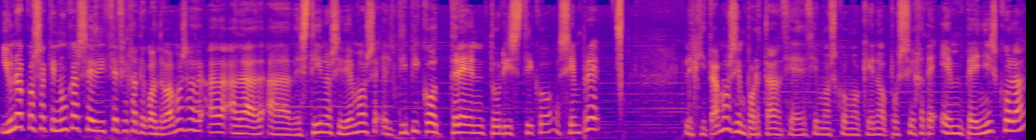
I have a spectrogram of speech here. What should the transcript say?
Y una cosa que nunca se dice, fíjate, cuando vamos a, destinos y vemos el típico tren turístico, siempre le quitamos importancia y decimos como que no. Pues fíjate, en Peñíscola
